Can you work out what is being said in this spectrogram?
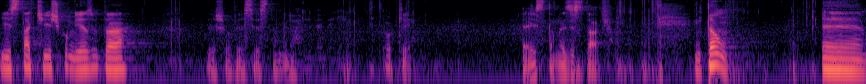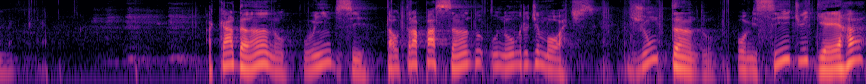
e estatístico mesmo da. Deixa eu ver se está melhor. Ok. É, esse está mais estável. Então, é, a cada ano o índice está ultrapassando o número de mortes. Juntando homicídio e guerra,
